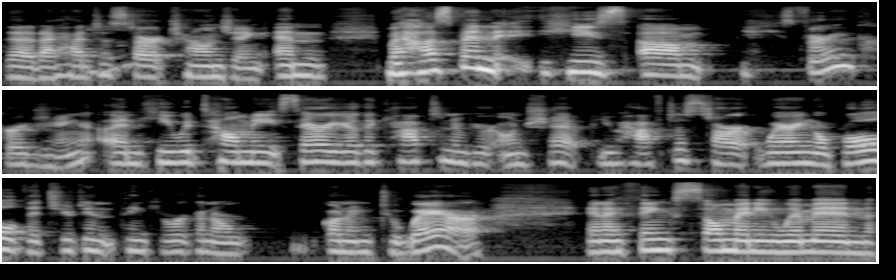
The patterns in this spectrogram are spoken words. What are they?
that I had mm-hmm. to start challenging. And my husband, he's um, he's very encouraging, and he would tell me, "Sarah, you're the captain of your own ship. You have to start wearing a role that you didn't think you were going to going to wear." And I think so many women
